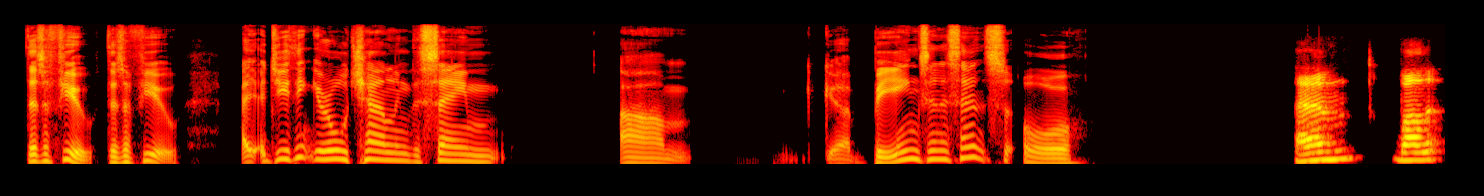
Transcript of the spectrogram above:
there's a few. There's a few. Uh, do you think you're all channeling the same um, uh, beings in a sense, or? Um, well,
